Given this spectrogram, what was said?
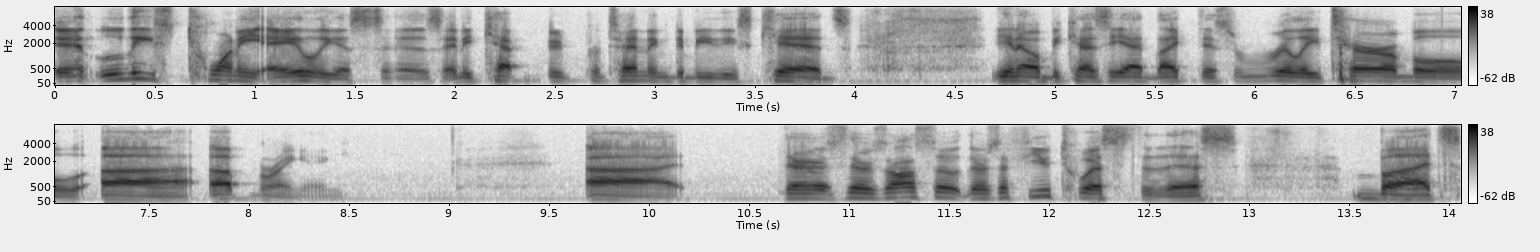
at least 20 aliases and he kept pretending to be these kids you know because he had like this really terrible uh, upbringing uh, there's there's also there's a few twists to this but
